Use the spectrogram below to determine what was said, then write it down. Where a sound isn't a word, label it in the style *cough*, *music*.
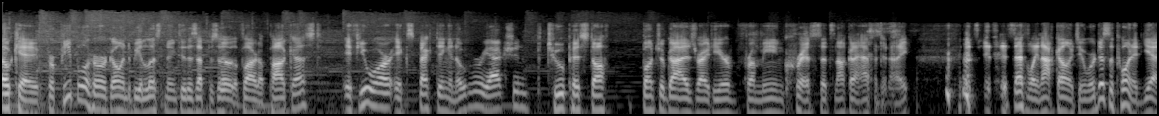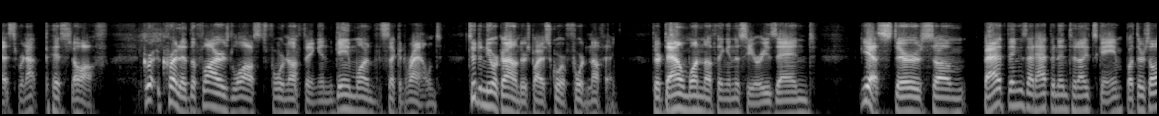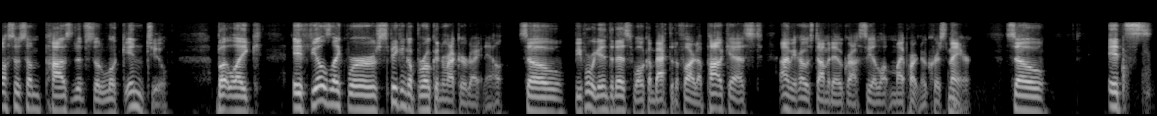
Okay, for people who are going to be listening to this episode of the Florida podcast, if you are expecting an overreaction to pissed off bunch of guys right here from me and Chris, that's not going to happen tonight. *laughs* it's, it's, it's definitely not going to. We're disappointed, yes. We're not pissed off. Gr- credit the Flyers lost four nothing in game one of the second round to the New York Islanders by a score of four to nothing. They're down one nothing in the series, and yes, there's some bad things that happened in tonight's game, but there's also some positives to look into. But like it feels like we're speaking a broken record right now. So before we get into this, welcome back to the Florida podcast. I'm your host, Amadeo with my partner Chris Mayer. So it's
